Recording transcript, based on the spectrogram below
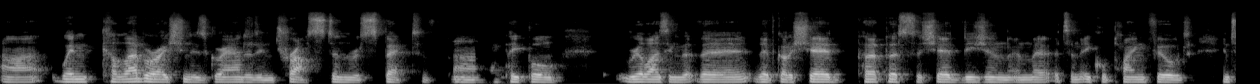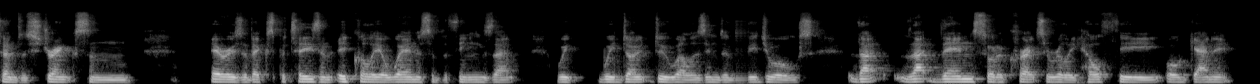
uh, when collaboration is grounded in trust and respect of uh, mm. people realizing that they they've got a shared purpose, a shared vision, and it's an equal playing field in terms of strengths and areas of expertise, and equally awareness of the things that we we don't do well as individuals. That that then sort of creates a really healthy, organic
